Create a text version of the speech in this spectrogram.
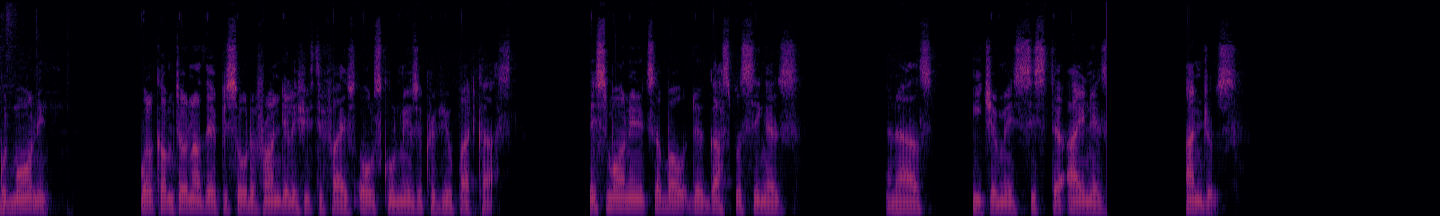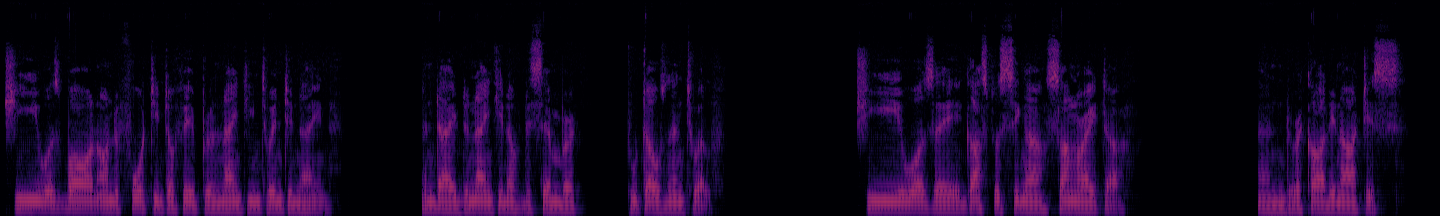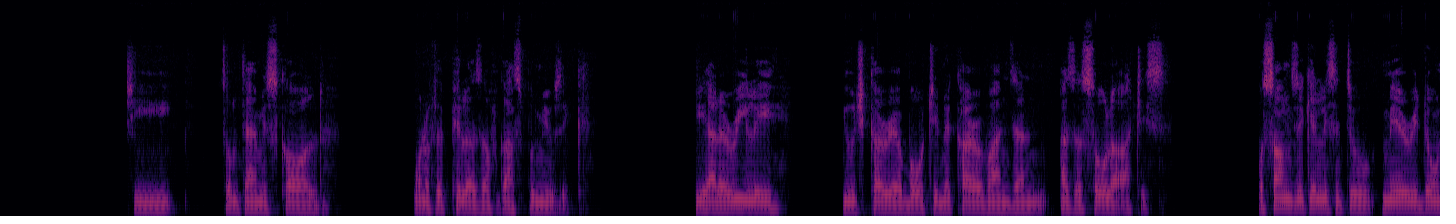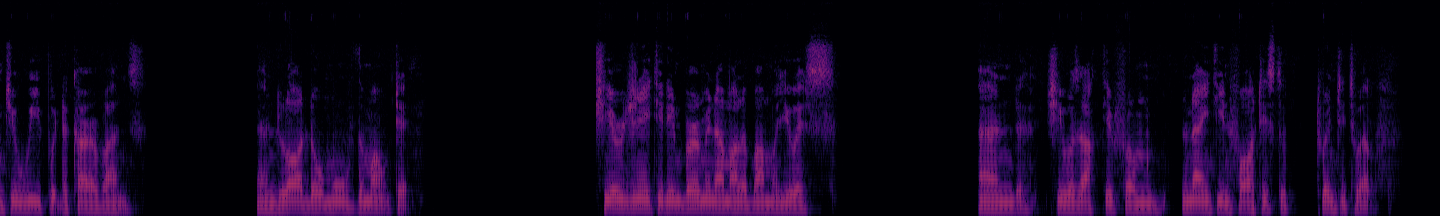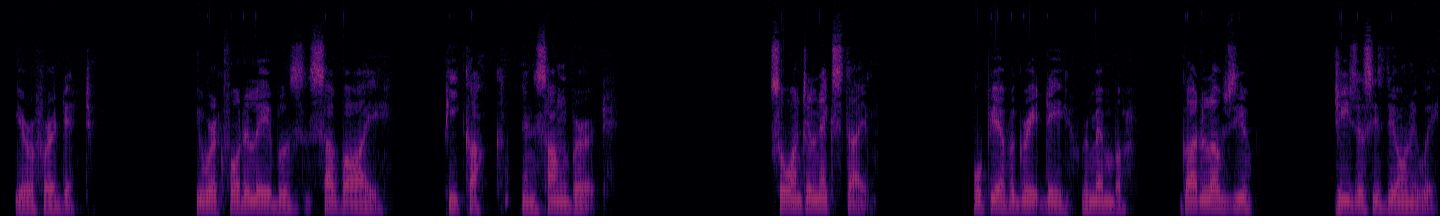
Good morning. Welcome to another episode of Rondelle 55's Old School Music Review Podcast. This morning it's about the gospel singers, and I'll feature my sister Inez Andrews. She was born on the 14th of April 1929 and died the 19th of December 2012. She was a gospel singer, songwriter, and recording artist she sometimes is called one of the pillars of gospel music. She had a really huge career both in the caravans and as a solo artist. For songs you can listen to, Mary, Don't You Weep with the Caravans, and Lord, Don't Move the Mountain. She originated in Birmingham, Alabama, US, and she was active from the 1940s to 2012, year of her death. He worked for the labels Savoy, Peacock, and Songbird. So until next time, hope you have a great day. Remember, God loves you. Jesus is the only way.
